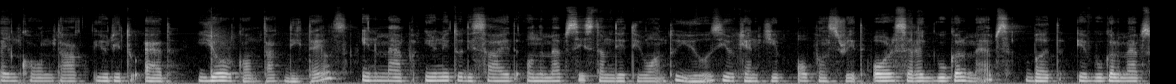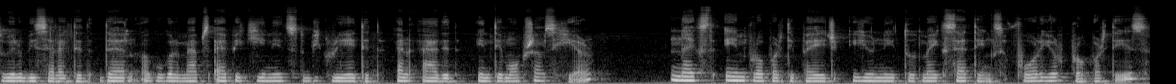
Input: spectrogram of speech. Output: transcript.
and contact, you need to add your contact details. In map, you need to decide on the map system that you want to use. You can keep OpenStreet or select Google Maps, but if Google Maps will be selected, then a Google Maps API key needs to be created and added in theme options here. Next, in property page, you need to make settings for your properties.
